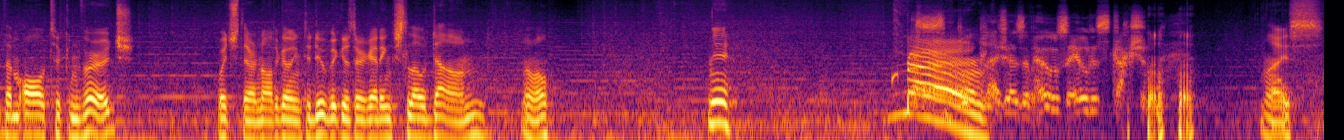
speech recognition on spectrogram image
them all to converge. Which they're not going to do because they're getting slowed down. Oh well. Yeah. The pleasures of wholesale destruction. Nice.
